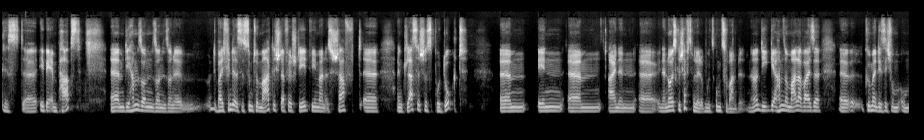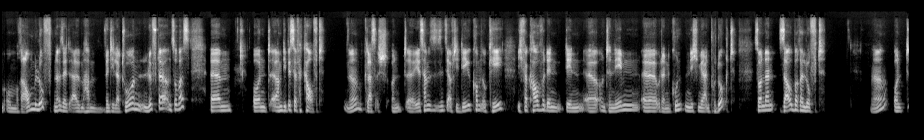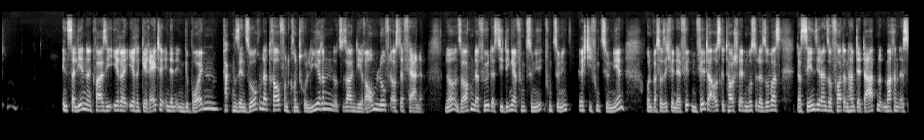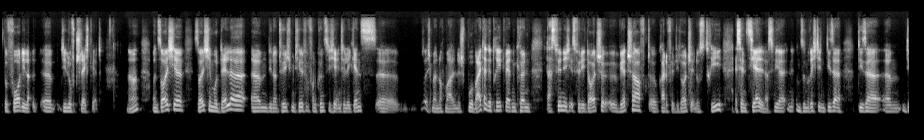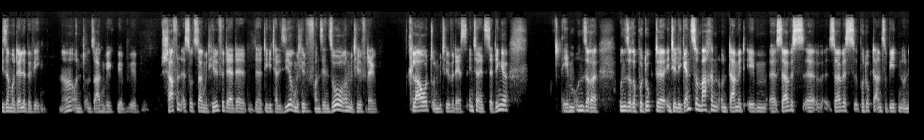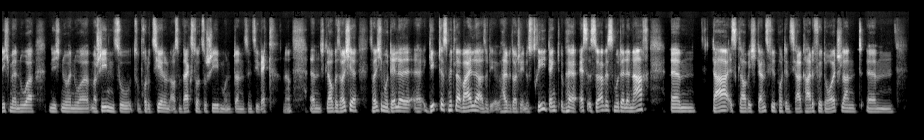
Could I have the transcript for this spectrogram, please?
ist äh, EBM Papst. Ähm, die haben so, ein, so, ein, so eine, weil ich finde, es symptomatisch dafür steht, wie man es schafft, äh, ein klassisches Produkt ähm, in ähm, einen äh, in ein neues Geschäftsmodell um, umzuwandeln. Ne? Die haben normalerweise äh, kümmern die sich um, um, um Raumluft, ne? Sie äh, haben Ventilatoren, Lüfter und sowas ähm, und äh, haben die bisher verkauft. Ne, klassisch. Und äh, jetzt haben sie, sind sie auf die Idee gekommen, okay, ich verkaufe den, den äh, Unternehmen äh, oder den Kunden nicht mehr ein Produkt, sondern saubere Luft. Ne? Und installieren dann quasi ihre, ihre Geräte in den in Gebäuden, packen Sensoren da drauf und kontrollieren sozusagen die Raumluft aus der Ferne ne, und sorgen dafür, dass die Dinger funktionieren, funktionieren, richtig funktionieren. Und was weiß ich, wenn der ein Filter ausgetauscht werden muss oder sowas, das sehen sie dann sofort anhand der Daten und machen es, bevor die, äh, die Luft schlecht wird. Ne? Und solche, solche Modelle, ähm, die natürlich mit Hilfe von künstlicher Intelligenz äh, sag ich mal, nochmal eine Spur weitergedreht werden können. Das finde ich ist für die deutsche äh, Wirtschaft, äh, gerade für die deutsche Industrie, essentiell, dass wir uns in Richtung dieser, dieser, ähm, dieser Modelle bewegen ne? und, und sagen, wir, wir, wir schaffen es sozusagen mit Hilfe der, der, der Digitalisierung, mit Hilfe von Sensoren, mit Hilfe der Cloud und mit Hilfe des Internets der Dinge eben unsere, unsere Produkte intelligent zu machen und damit eben äh, Service, äh, Service-Produkte anzubieten und nicht mehr nur, nicht nur, nur Maschinen zu, zu produzieren und aus dem Werkstor zu schieben und dann sind sie weg. Ne? Ähm, ich glaube, solche, solche Modelle äh, gibt es mittlerweile. Also die halbe deutsche Industrie denkt über S-Service-Modelle nach. Ähm, da ist, glaube ich, ganz viel Potenzial, gerade für Deutschland, ähm, äh,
